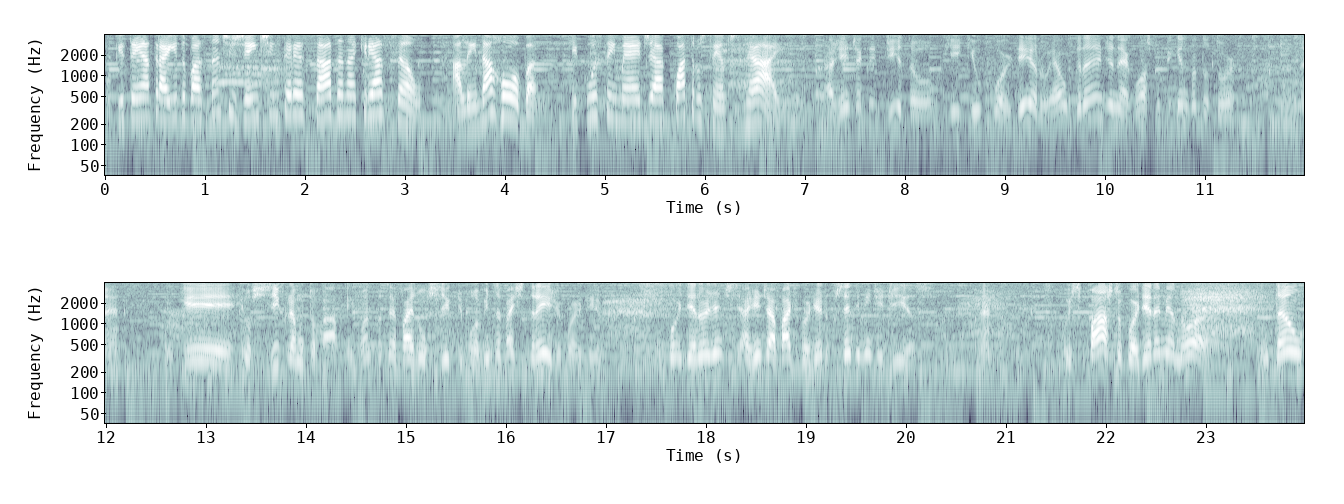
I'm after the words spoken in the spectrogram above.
o que tem atraído bastante gente interessada na criação, além da arroba, que custa em média 400 reais. A gente acredita que, que o cordeiro é o grande negócio para o pequeno produtor, né? Porque o ciclo é muito rápido. Enquanto você faz um ciclo de bovino, você faz três de cordeiro. O cordeiro, a gente, a gente abate cordeiro por 120 dias. Né? O espaço do cordeiro é menor. Então,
